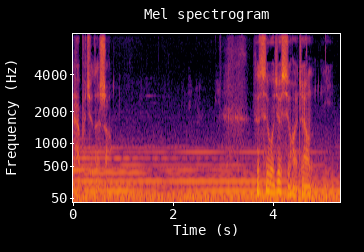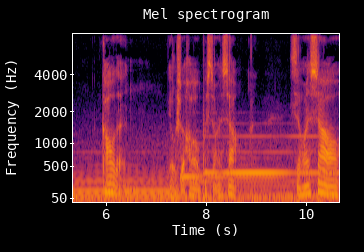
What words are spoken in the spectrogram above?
还不觉得少。可惜我就喜欢这样的你，高冷，有时候不喜欢笑，喜欢笑，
